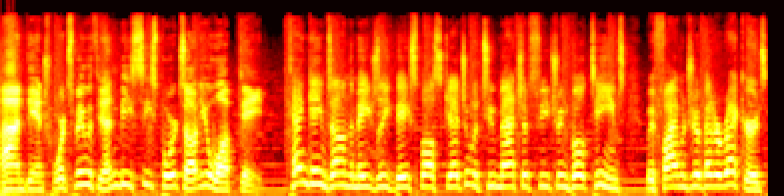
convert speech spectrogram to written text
I'm Dan Schwartzman with your NBC Sports Audio Update. 10 games on the Major League Baseball schedule with two matchups featuring both teams with 500 better records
